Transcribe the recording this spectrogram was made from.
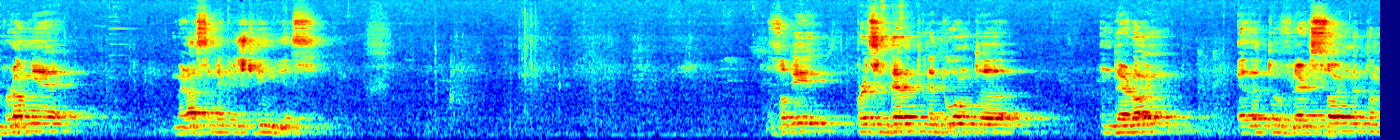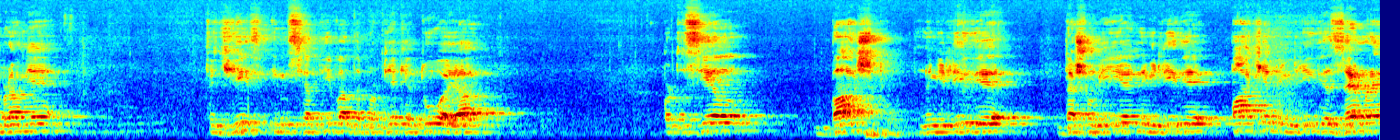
mbrëmje me rastin e Krishtlindjes. Zoti president ne duam të nderojmë edhe të vlerësojmë në këtë mbrëmje të gjithë iniciativat dhe përpjekjet tuaja për të sjellë bashkë në një lidhje dashurie, në një lidhje paqeje, në një lidhje zemre,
